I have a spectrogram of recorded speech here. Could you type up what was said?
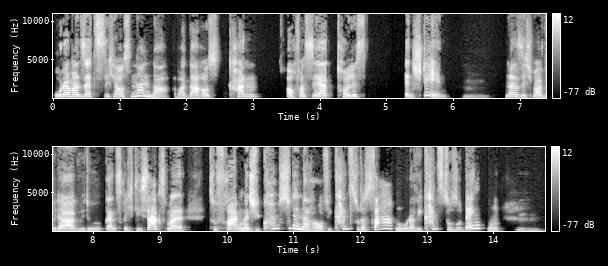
oder man setzt sich auseinander. Aber mhm. daraus kann auch was sehr Tolles entstehen. Mhm. Ne, sich mal wieder, wie du ganz richtig sagst, mal zu fragen, Mensch, wie kommst du denn darauf? Wie kannst du das sagen? Oder wie kannst du so denken? Mhm.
